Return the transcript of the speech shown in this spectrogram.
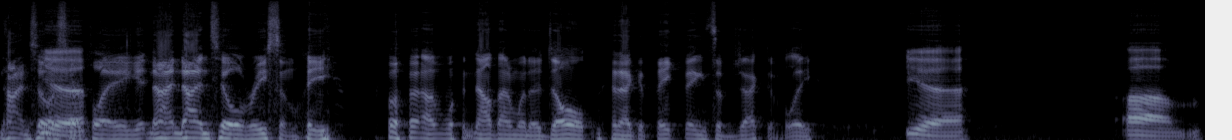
Not until I started playing it. Not not until recently. now that I'm an adult and I can think things objectively. Yeah. Um.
